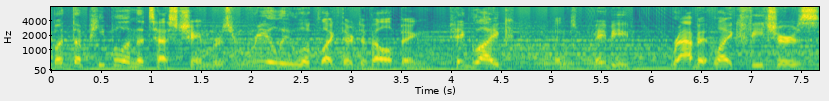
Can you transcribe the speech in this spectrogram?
but the people in the test chambers really look like they're developing pig like and maybe rabbit like features.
